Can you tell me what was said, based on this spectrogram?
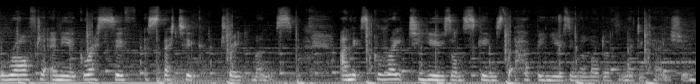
or after any aggressive aesthetic treatments. And it's great to use on skins that have been using a lot of medication.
